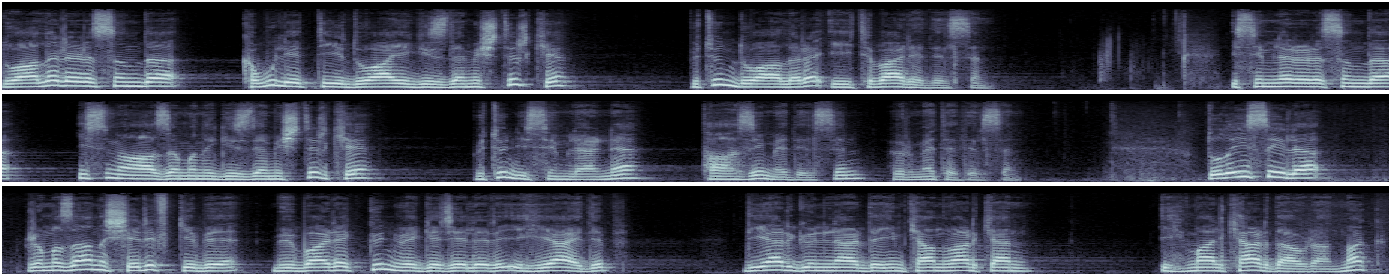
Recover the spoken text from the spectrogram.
Dualar arasında kabul ettiği duayı gizlemiştir ki bütün dualara itibar edilsin. İsimler arasında ismi azamını gizlemiştir ki bütün isimlerine tazim edilsin, hürmet edilsin. Dolayısıyla Ramazan-ı Şerif gibi mübarek gün ve geceleri ihya edip diğer günlerde imkan varken ihmalkar davranmak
